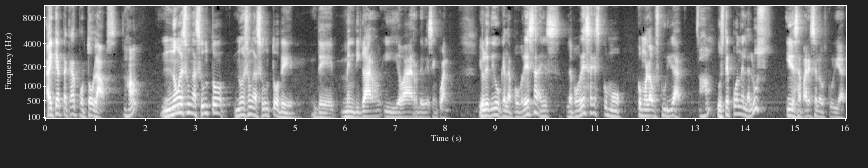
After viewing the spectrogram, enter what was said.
hay que atacar por todos lados. Ajá. No es un asunto, no es un asunto de, de mendigar y llevar de vez en cuando. Yo les digo que la pobreza es, la pobreza es como, como la oscuridad. Ajá. Usted pone la luz y desaparece la oscuridad.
